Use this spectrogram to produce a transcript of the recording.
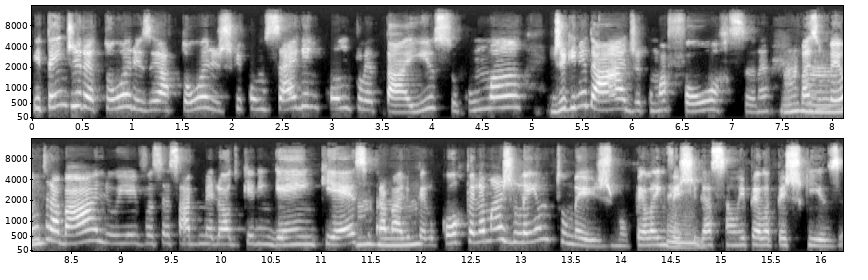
E tem diretores e atores que conseguem completar isso com uma dignidade, com uma força, né? Uhum. Mas o uhum. meu trabalho, e aí você sabe melhor do que ninguém, que é esse uhum. trabalho pelo corpo, ele é mais lento mesmo, pela investigação Sim. e pela pesquisa.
